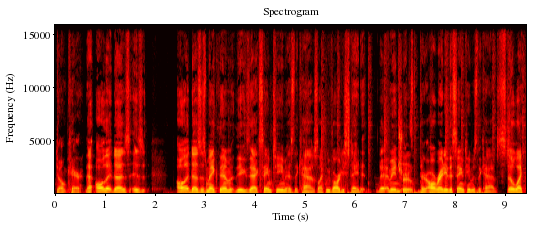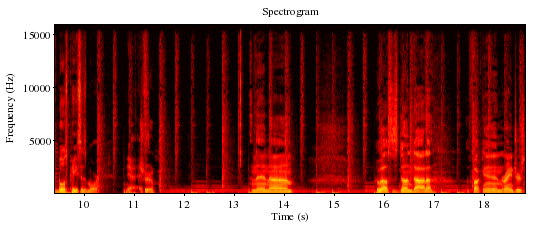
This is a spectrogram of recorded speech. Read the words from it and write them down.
don't care. That all that does is all it does is make them the exact same team as the Cavs, like we've already stated. They, I mean, True. they're already the same team as the Cavs. Still like the Bulls pieces more. Yeah, it's- True. And then, um, who else has done data? The fucking Rangers.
